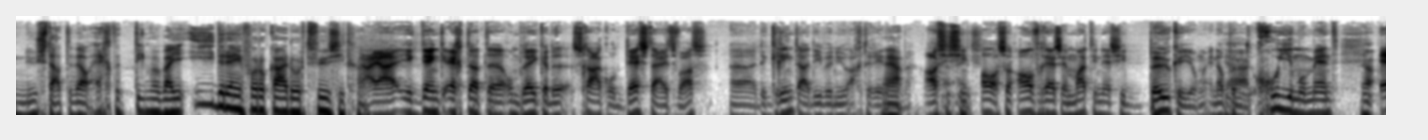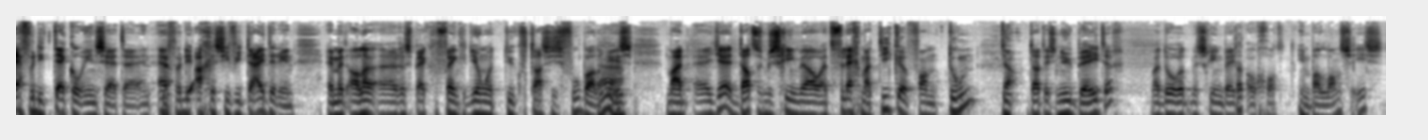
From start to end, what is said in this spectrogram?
Nu staat er wel echt een team waarbij je iedereen voor elkaar door het vuur ziet gaan. Nou ja, ik denk echt dat de ontbrekende schakel destijds was. eh, de grinta die we nu achterin Ja. hebben. Als je ziet, oh, zo'n Alvarez en Martinez ziet beuken, jongen. En op Ja. het goede moment Ja. even die tackle inzetten. En even die agressiviteit erin. En met alle eh, respect voor Frenkie de Jong, wat natuurlijk een fantastische voetballer Ja. is. Maar eh, weet je, dat is misschien wel het flegmatieke van toen. Ja. Dat is nu beter. Waardoor het misschien beter, oh god, in balans is.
